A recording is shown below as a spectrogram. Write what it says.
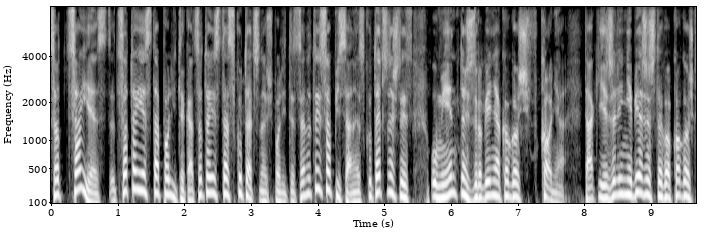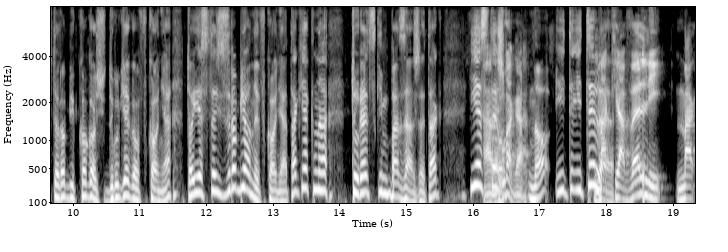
Co, co jest? Co to jest ta polityka? Co to jest ta skuteczność w polityce? No to jest opisane. Skuteczność to jest umiejętność zrobienia kogoś w konia. Tak? Jeżeli nie bierzesz tego kogoś, kto robi kogoś drugiego w konia, to jesteś zrobiony w konia. Tak jak na tureckim bazarze, tak? Jesteś... Ale uwaga. No i, i tyle. Machiavelli Ma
